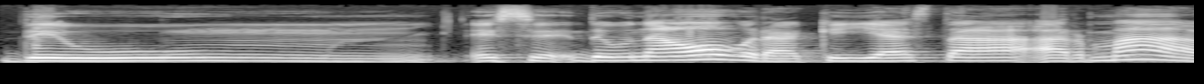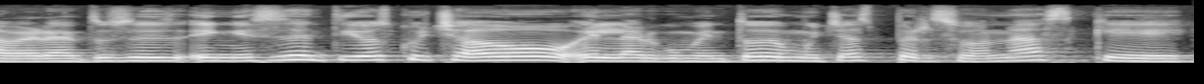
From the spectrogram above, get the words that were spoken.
de, un, de una obra que ya está armada, Entonces, en ese sentido he escuchado el argumento de muchas personas que,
